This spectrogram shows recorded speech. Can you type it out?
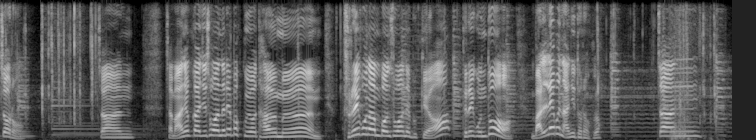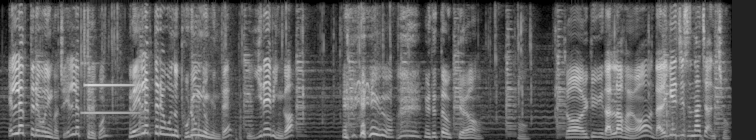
쩔어 짠. 자, 마녀까지 소환을 해봤고요. 다음은 드래곤 한번 소환해볼게요. 드래곤도 말렙은 아니더라고요. 짠. 1렙 드래곤인 것 같죠? 1렙 드래곤? 근데 1렙 드래곤은 도룡용인데? 2렙인가? 이거 됐다 웃겨요. 어. 자, 이렇게 날아가요. 날개짓은 하지 않죠.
